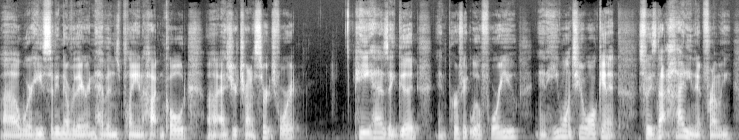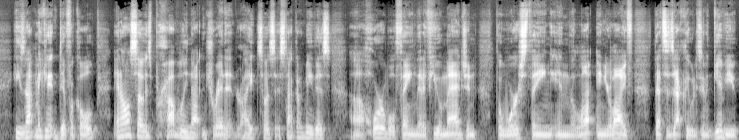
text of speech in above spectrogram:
uh, where He's sitting over there in heavens playing hot and cold uh, as you're trying to search for it. He has a good and perfect will for you, and He wants you to walk in it. So He's not hiding it from you. He's not making it difficult, and also it's probably not dreaded, right? So it's, it's not going to be this uh, horrible thing that if you imagine the worst thing in the li- in your life, that's exactly what He's going to give you.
